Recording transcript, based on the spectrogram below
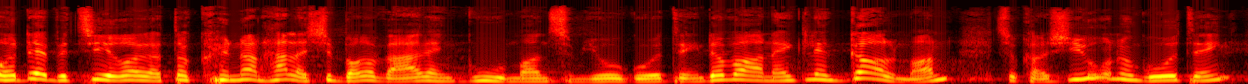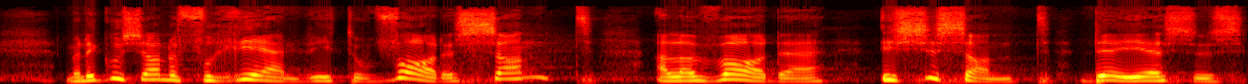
og det betyr også at Da kunne han heller ikke bare være en god mann som gjorde gode ting. Da var han egentlig en gal mann som kanskje gjorde noen gode ting. Men det går ikke an å forene de to. Var det sant, eller var det ikke sant, det Jesus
